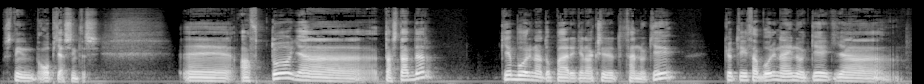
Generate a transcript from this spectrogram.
στην όποια σύνθεση ε, αυτό για τα στάνταρ και μπορεί να το πάρει και να ξέρει ότι θα είναι ok και ότι θα μπορεί να είναι ok και για, και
